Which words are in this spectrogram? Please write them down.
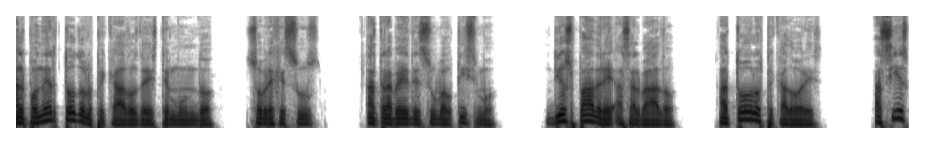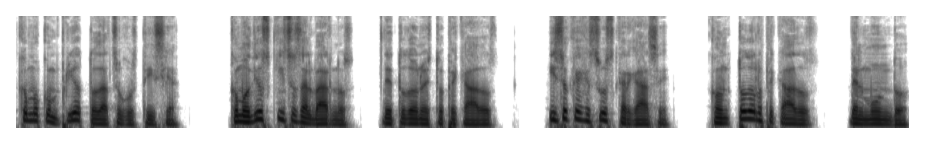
al poner todos los pecados de este mundo sobre Jesús a través de su bautismo. Dios Padre ha salvado a todos los pecadores. Así es como cumplió toda su justicia. Como Dios quiso salvarnos de todos nuestros pecados, hizo que Jesús cargase con todos los pecados del mundo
